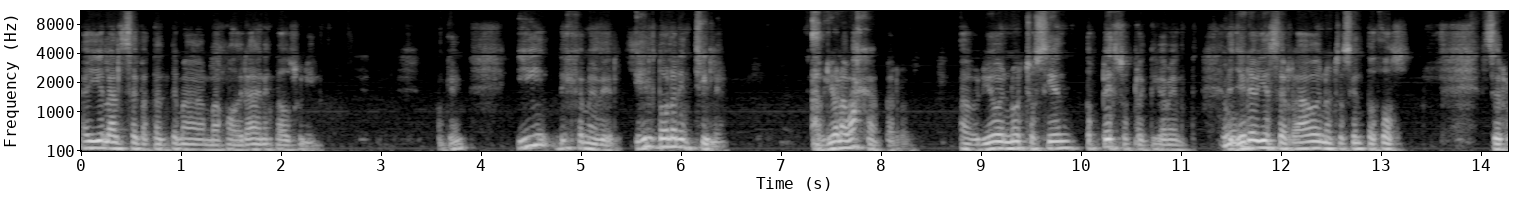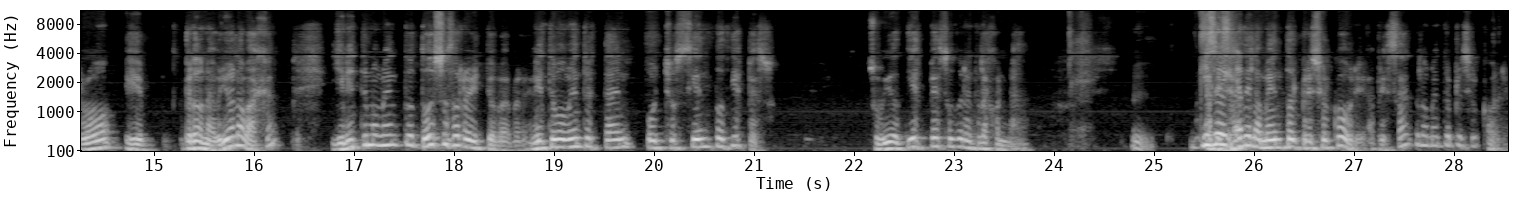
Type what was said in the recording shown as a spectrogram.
Ahí el alza es bastante más, más moderada en Estados Unidos. ¿Okay? Y déjame ver, el dólar en Chile abrió la baja, Bárbara. Abrió en 800 pesos prácticamente. Uh. Ayer había cerrado en 802. Cerró, eh, perdón, abrió a la baja y en este momento todo eso se revirtió, Bárbara. En este momento está en 810 pesos. Subió 10 pesos durante la jornada. Mm. A pesar del aumento del precio del cobre, a pesar del aumento del precio del cobre.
